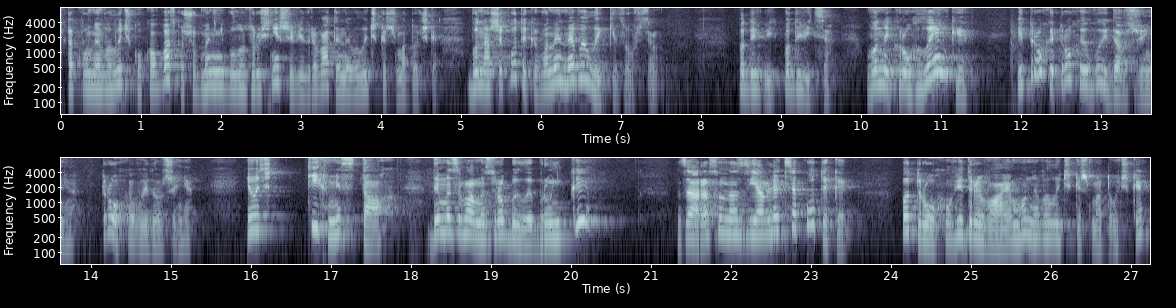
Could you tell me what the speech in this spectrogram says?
в таку невеличку ковбаску, щоб мені було зручніше відривати невеличкі шматочки. Бо наші котики вони невеликі зовсім. Подиві- Подивіться, вони кругленькі і трохи-трохи видовжені. Трохи видовжені. І ось в тих містах, де ми з вами зробили бруньки, зараз у нас з'являться котики. Потроху відриваємо невеличкі шматочки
